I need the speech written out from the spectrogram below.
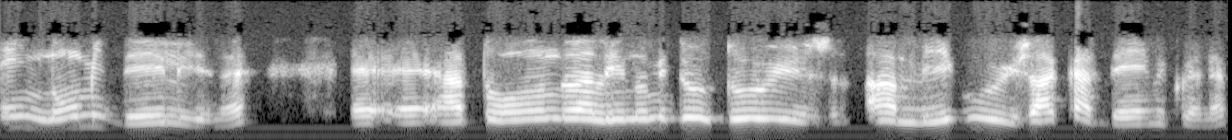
em nome deles, né, é, é, atuando ali em nome do, dos amigos acadêmicos, né.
